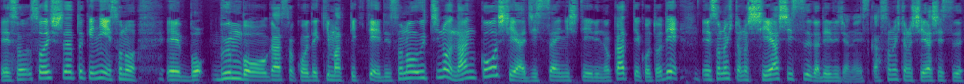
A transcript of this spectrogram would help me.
え、そ、そうした時に、その、え、ぼ、分母がそこで決まってきて、で、そのうちの何個をシェア実際にしているのかっていうことで、え、その人のシェア指数が出るじゃないですか。その人のシェア指数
